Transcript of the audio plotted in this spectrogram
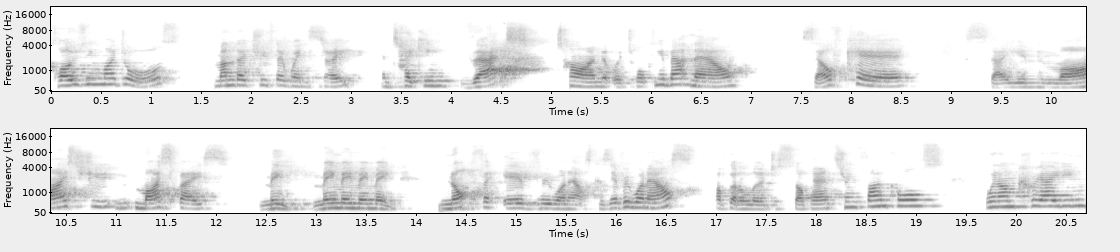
closing my doors Monday, Tuesday, Wednesday, and taking that time that we're talking about now, self care, stay in my, stu- my space, me, me, me, me, me, not for everyone else, because everyone else, I've got to learn to stop answering phone calls when I'm creating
